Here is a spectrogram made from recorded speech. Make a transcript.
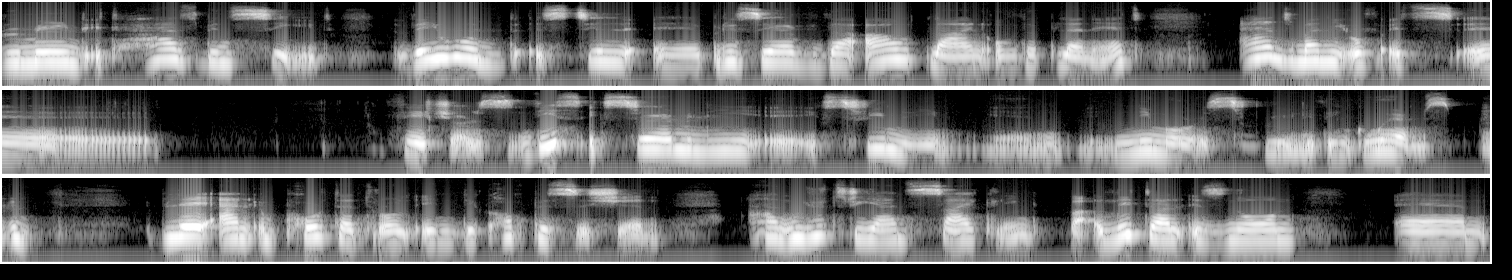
remained, it has been said, they would still uh, preserve the outline of the planet and many of its uh, features. These extremely, extremely uh, numerous free-living worms play an important role in decomposition and nutrient cycling, but little is known um,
